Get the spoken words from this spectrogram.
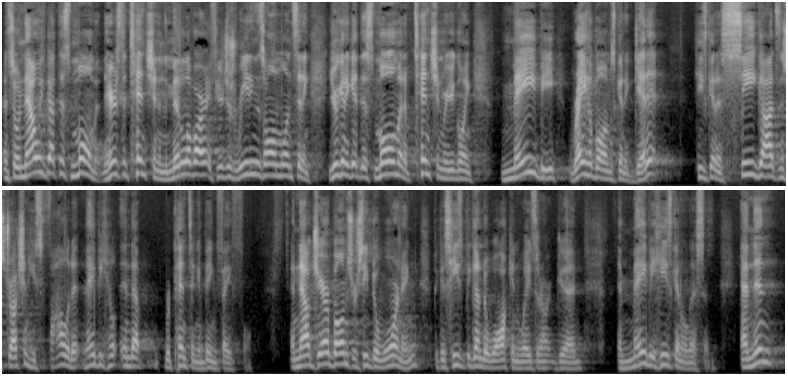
And so now we've got this moment. Here's the tension in the middle of our, if you're just reading this all in one sitting, you're going to get this moment of tension where you're going, maybe Rehoboam's going to get it. He's going to see God's instruction. He's followed it. Maybe he'll end up repenting and being faithful. And now Jeroboam's received a warning because he's begun to walk in ways that aren't good. And maybe he's going to listen. And then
